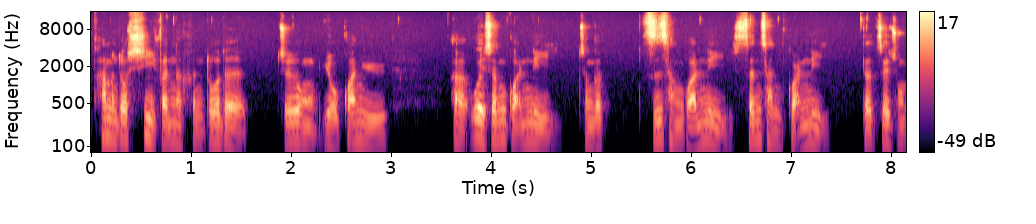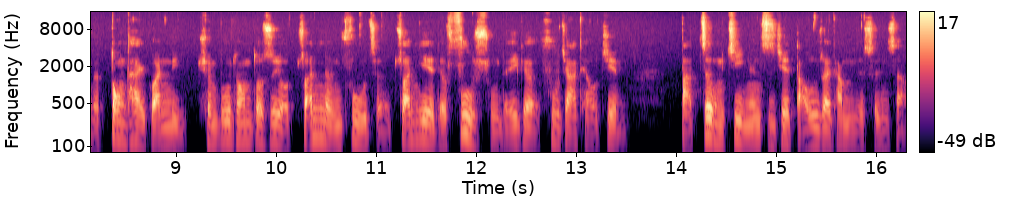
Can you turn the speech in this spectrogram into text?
他们都细分了很多的这种有关于呃卫生管理、整个职场管理、生产管理的这种的动态管理，全部通都是有专人负责、专业的附属的一个附加条件。把这种技能直接导入在他们的身上，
